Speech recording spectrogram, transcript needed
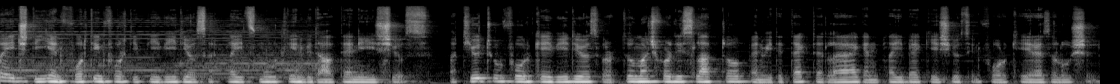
HD and 1440p videos are played smoothly and without any issues but YouTube 4K videos were too much for this laptop and we detected lag and playback issues in 4K resolution.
